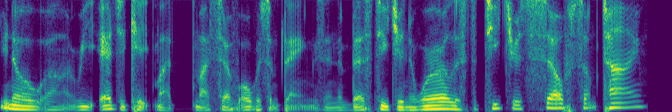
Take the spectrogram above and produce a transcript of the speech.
you know uh, re-educate my myself over some things. And the best teacher in the world is to teach yourself sometime.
